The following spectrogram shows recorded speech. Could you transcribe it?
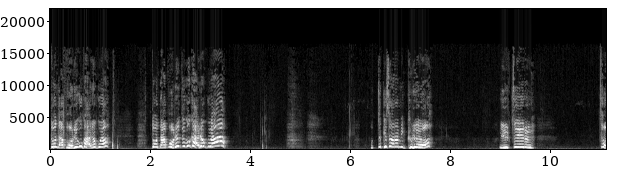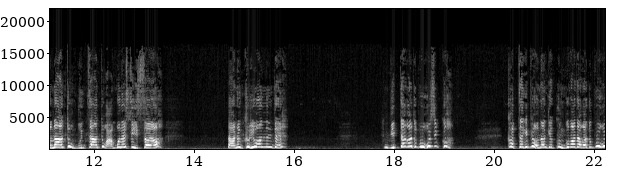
또 나 버리고 가려고요? 또 나 버려두고 가려고요? 어떻게 사람이 그래요? 일주일을 전화 한 통, 문자 한 통 안 보낼 수 있어요? 나는 그리웠는데 밉다가도 보고 싶고 갑자기 변한 게 궁금하다가도 보고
